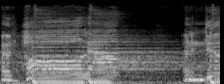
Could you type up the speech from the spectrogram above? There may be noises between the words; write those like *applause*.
But hold out and do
